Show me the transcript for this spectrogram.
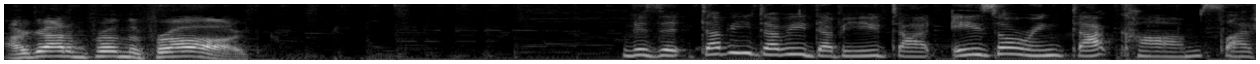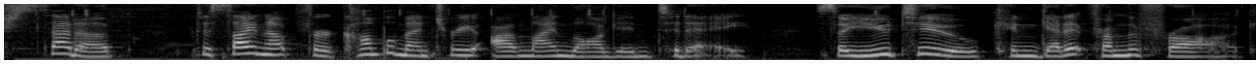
I got them from the frog. Visit www.azorink.com slash setup to sign up for a complimentary online login today so you too can get it from the frog.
